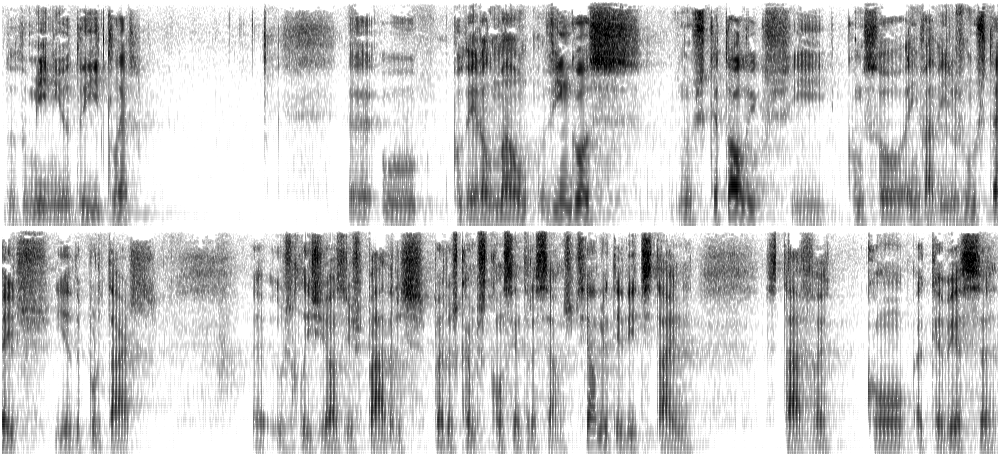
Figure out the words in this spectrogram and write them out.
do domínio de Hitler, eh, o poder alemão vingou-se nos católicos e começou a invadir os mosteiros e a deportar eh, os religiosos e os padres para os campos de concentração. Especialmente Edith Stein estava com a cabeça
